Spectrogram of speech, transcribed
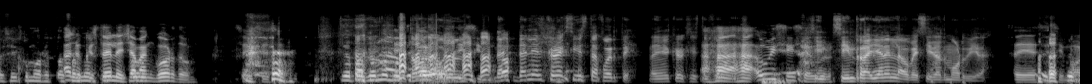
Así como Ah, repasando. lo que ustedes le poquito- llaman gordo. Sí, sí, sí. repasando No. Da- Daniel Craig sí está fuerte. Daniel Craig sí está Ajá, fuerte. ajá. Uy, sí, seguro. Sin, sin rayar en la obesidad mórbida. Sí, sí, sí, No,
